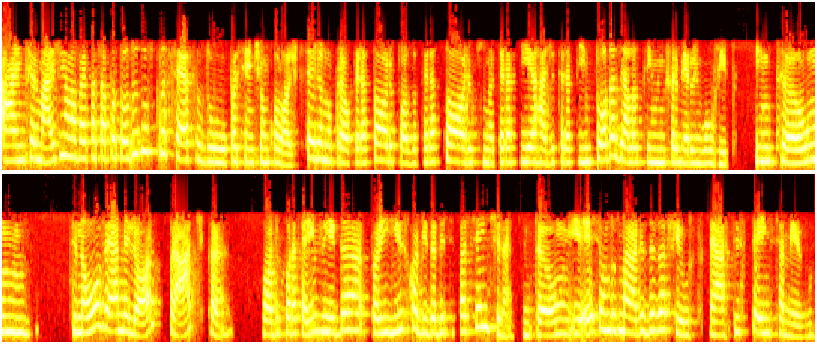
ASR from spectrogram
a enfermagem ela vai passar por todos os processos do paciente oncológico, seja no pré-operatório, pós-operatório, quimioterapia, radioterapia, em todas elas tem um enfermeiro envolvido. Então, se não houver a melhor prática, pode pôr até em vida, pôr em risco a vida desse paciente, né? Então, esse é um dos maiores desafios, é a assistência mesmo.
